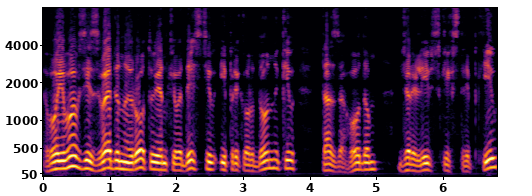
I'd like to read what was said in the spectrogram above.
воював зі зведеною ротою НКВДстів і прикордонників та загодом джерелівських стрибків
